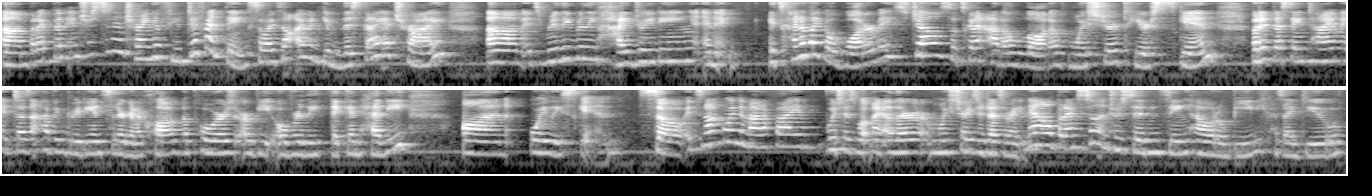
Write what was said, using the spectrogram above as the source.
Um, but I've been interested in trying a few different things, so I thought I would give this guy a try. Um, it's really, really hydrating and it it's kind of like a water-based gel, so it's going to add a lot of moisture to your skin, but at the same time, it doesn't have ingredients that are going to clog the pores or be overly thick and heavy on oily skin. So it's not going to mattify, which is what my other moisturizer does right now, but I'm still interested in seeing how it'll be because I do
